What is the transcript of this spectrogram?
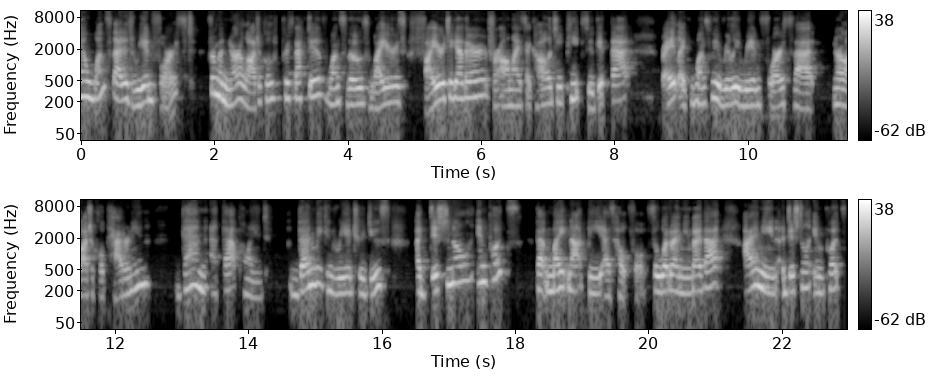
And once that is reinforced, from a neurological perspective, once those wires fire together, for all my psychology peeps who get that, right? Like once we really reinforce that neurological patterning, then at that point, then we can reintroduce additional inputs that might not be as helpful. So, what do I mean by that? I mean additional inputs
